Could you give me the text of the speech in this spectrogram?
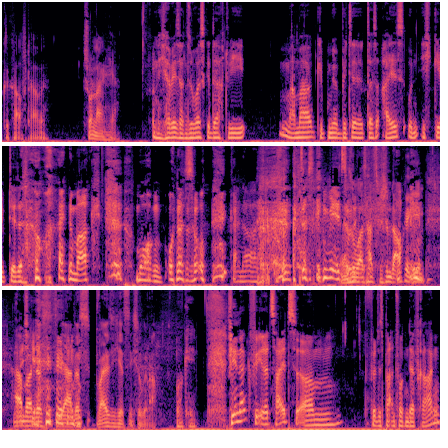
gekauft habe. Schon lange her. Und ich habe jetzt an sowas gedacht wie, Mama, gib mir bitte das Eis und ich gebe dir dann auch eine Mark morgen oder so. Keine Ahnung. Das ging mir jetzt Ja, so. sowas hat es bestimmt auch gegeben, aber das, ja, das weiß ich jetzt nicht so genau. Okay. Vielen Dank für Ihre Zeit. Ähm für das Beantworten der Fragen.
